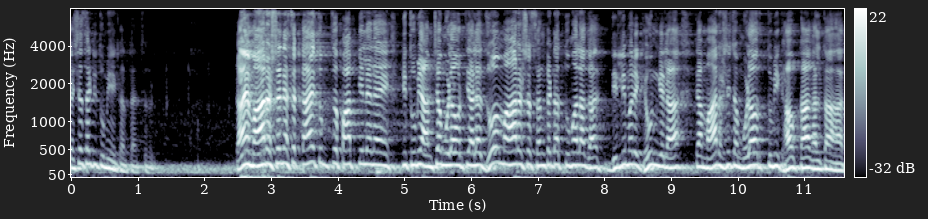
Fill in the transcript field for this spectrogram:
कशासाठी तुम्ही हे करतात सगळं? काय महाराष्ट्राने असं काय तुमचं पाप केलेलं आहे की तुम्ही आमच्या मुळावरती आला? जो महाराष्ट्र संकटात तुम्हाला गा- दिल्लीमध्ये घेऊन गेला त्या महाराष्ट्राच्या मुळावर तुम्ही घाव का घालता आहात?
